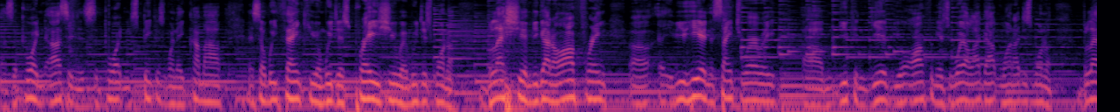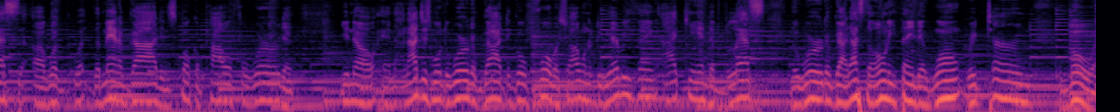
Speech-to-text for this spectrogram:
uh, supporting us and supporting speakers when they come out. And so we thank you and we just praise you and we just want to bless you. If you got an offering, uh, if you're here in the sanctuary, um, you can give your offering as well. I got one. I just want to bless uh, what, what, the man of God and spoke a powerful word and you know and, and i just want the word of god to go forward so i want to do everything i can to bless the word of god that's the only thing that won't return void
